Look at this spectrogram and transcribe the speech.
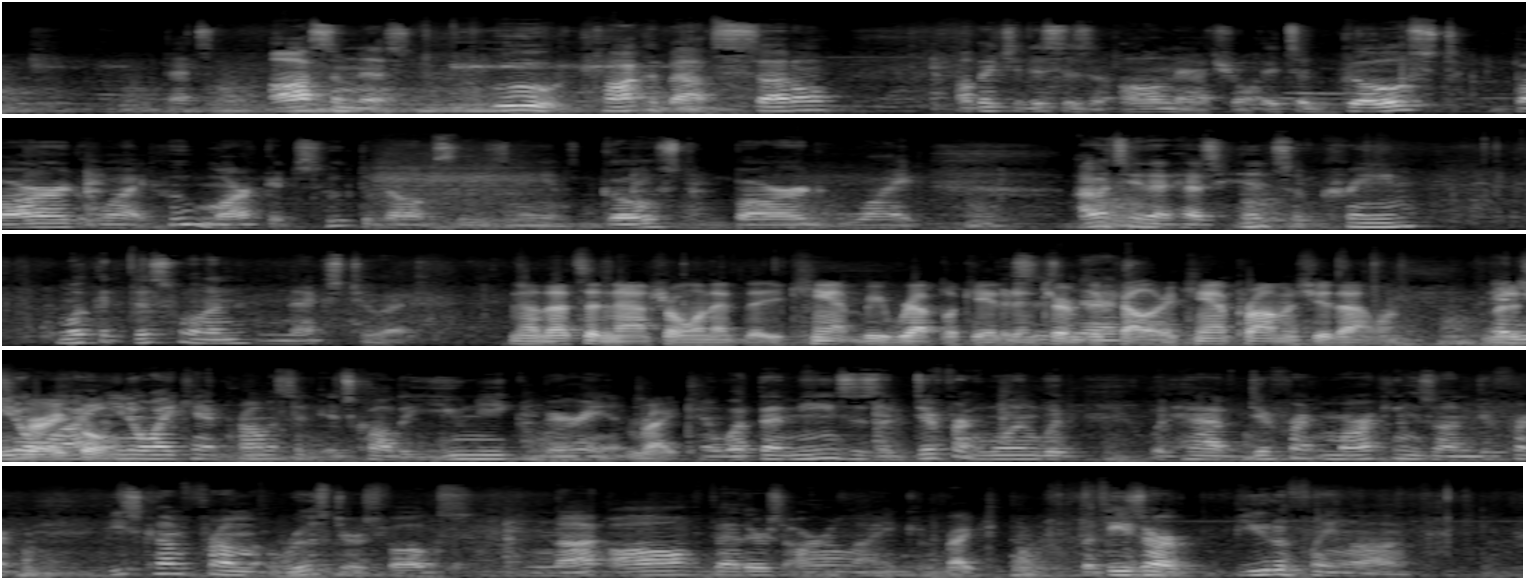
that's awesomeness? Ooh, talk about subtle. I'll bet you this is an all natural. It's a ghost barred white. Who markets, who develops these names? Ghost barred white. I would say that has hints of cream. Look at this one next to it. No, that's a natural one that, that you can't be replicated this in terms of color. You can't promise you that one. But and it's very why, cool. You know why I can't promise it? It's called a unique variant. Right. And what that means is a different one would, would have different markings on different... These come from roosters, folks. Not all feathers are alike. Right. But these are beautifully long.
